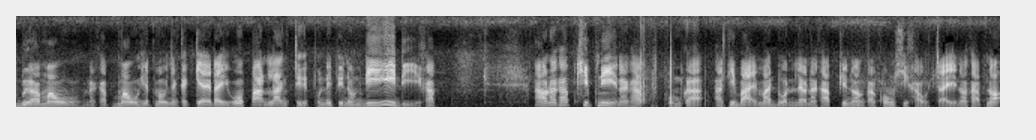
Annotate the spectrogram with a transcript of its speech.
เบื่อเมานะครับเมาเห็ดเมายังก็แก้ได้โอ้ปานล่างจืดผลได้พี่น้องดีดีครับ เอานะครับคลิปนี้นะครับ ผมก็อธิบายมาด่วนแล้วนะครับ พี่น้องก็คงสิเข้าใจเนาะครับเนาะ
